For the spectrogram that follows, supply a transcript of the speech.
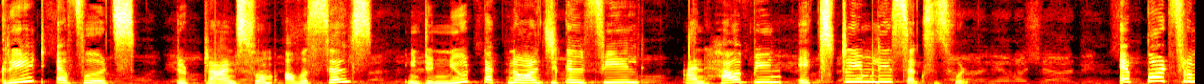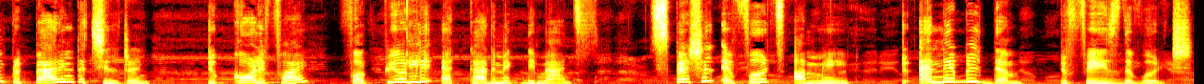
great efforts to transform ourselves into new technological field and have been extremely successful. Apart from preparing the children to qualify for purely academic demands, special efforts are made to enable them to face the world.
